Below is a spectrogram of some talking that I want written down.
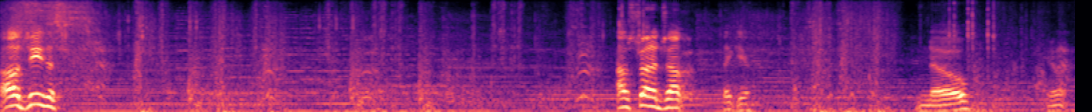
Oh, Jesus! I was trying to jump. Thank you. No. You know what?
